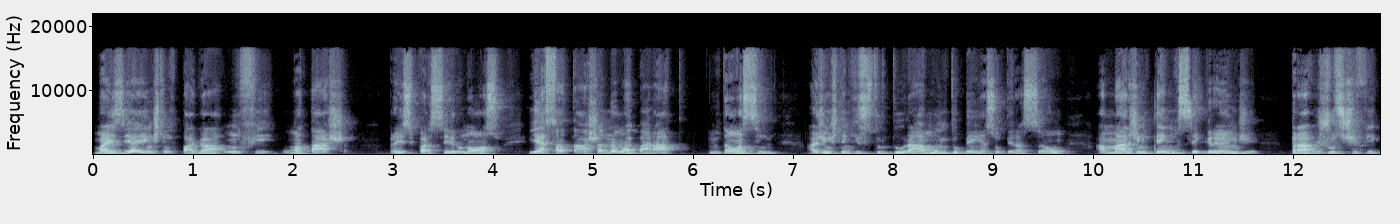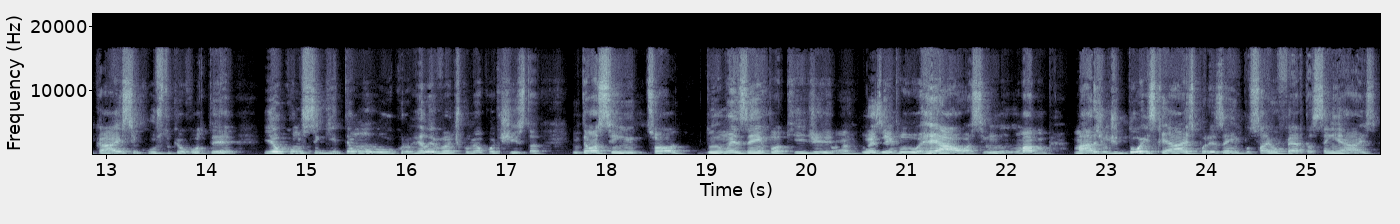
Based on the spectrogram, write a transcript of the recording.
Mas e aí a gente tem que pagar um FII, uma taxa para esse parceiro nosso, e essa taxa não é barata. Então, assim, a gente tem que estruturar muito bem essa operação, a margem tem que ser grande para justificar esse custo que eu vou ter e eu conseguir ter um lucro relevante para o meu cotista. Então, assim, só um exemplo aqui de claro. um exemplo real, assim, uma margem de dois reais, por exemplo, sai oferta 100 reais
